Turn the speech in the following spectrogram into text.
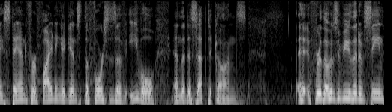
I stand for fighting against the forces of evil and the Decepticons Eh, for those of you that have seen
